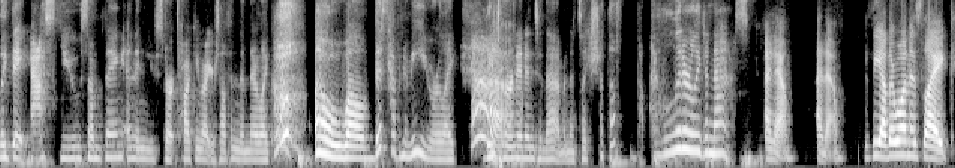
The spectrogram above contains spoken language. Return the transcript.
like they ask you something and then you start talking about yourself and then they're like oh well this happened to me or like they turn it into them and it's like shut the f- i literally didn't ask I know. I know. The other one is like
